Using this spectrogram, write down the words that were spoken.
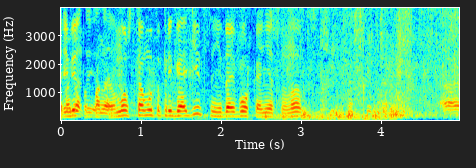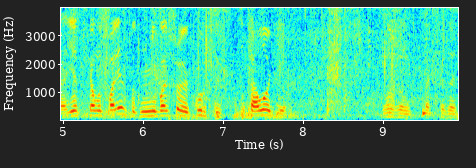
Ребята, э, может кому-то пригодится, не дай бог, конечно, но э, если кому-то полезно, тут небольшой курс психологии нужен, так сказать.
